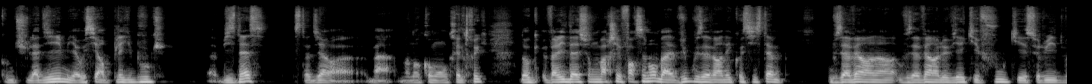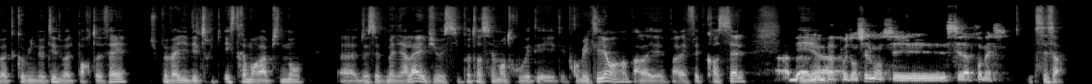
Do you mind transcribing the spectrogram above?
comme tu l'as dit, mais il y a aussi un playbook business c'est-à-dire bah, maintenant comment on crée le truc. Donc validation de marché, forcément, bah, vu que vous avez un écosystème, vous avez un, vous avez un levier qui est fou, qui est celui de votre communauté, de votre portefeuille. Tu peux valider le truc extrêmement rapidement euh, de cette manière-là et puis aussi potentiellement trouver tes, tes premiers clients hein, par, par l'effet de cross-sell. Ah bah, même euh, pas potentiellement, c'est c'est la promesse. C'est ça.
